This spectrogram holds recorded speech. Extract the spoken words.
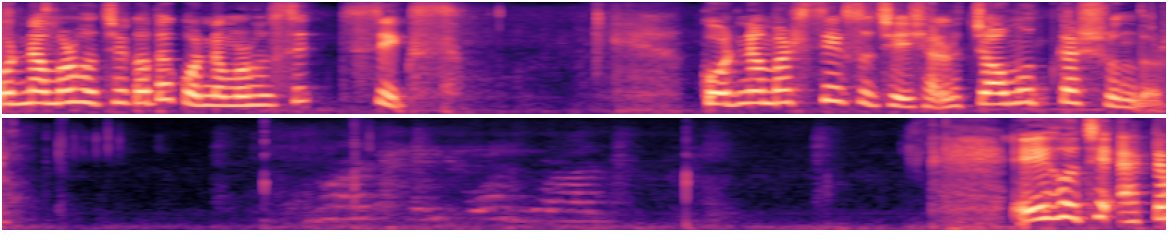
কোড নাম্বার হচ্ছে কত? কোড নাম্বার হচ্ছে সিক্স কোড নাম্বার সিক্স হচ্ছে এই শালটা। চমৎকার সুন্দর। এই হচ্ছে একটা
